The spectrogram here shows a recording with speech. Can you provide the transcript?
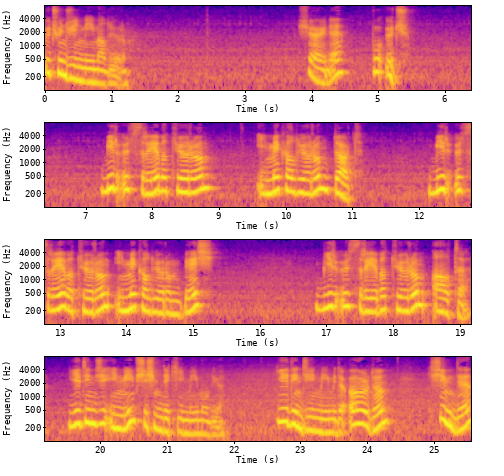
Üçüncü ilmeğimi alıyorum. Şöyle. Bu 3. Bir üst sıraya batıyorum. ilmek alıyorum 4. Bir üst sıraya batıyorum. ilmek alıyorum 5. Bir üst sıraya batıyorum 6. 7. ilmeğim şişimdeki ilmeğim oluyor. 7. ilmeğimi de ördüm. Şimdi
